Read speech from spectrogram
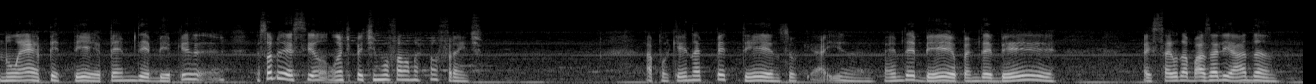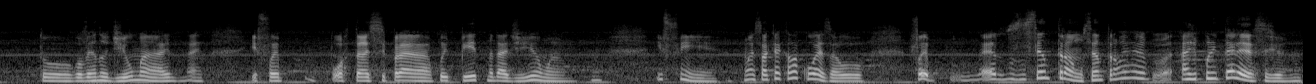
não é PT, é PMDB. Porque é sobre esse antipetismo vou falar mais pra frente. Ah, porque ele não é PT, não sei o que. Aí, PMDB, o PMDB Aí saiu da base aliada do governo Dilma aí, aí, e foi importante para o impeachment da Dilma. Enfim, mas só que é aquela coisa, o, foi é do centrão, o centrão é age por interesse. O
